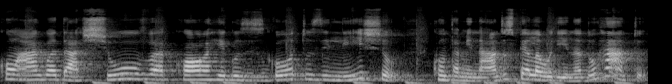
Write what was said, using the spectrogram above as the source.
com a água da chuva, córregos, esgotos e lixo contaminados pela urina do rato.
